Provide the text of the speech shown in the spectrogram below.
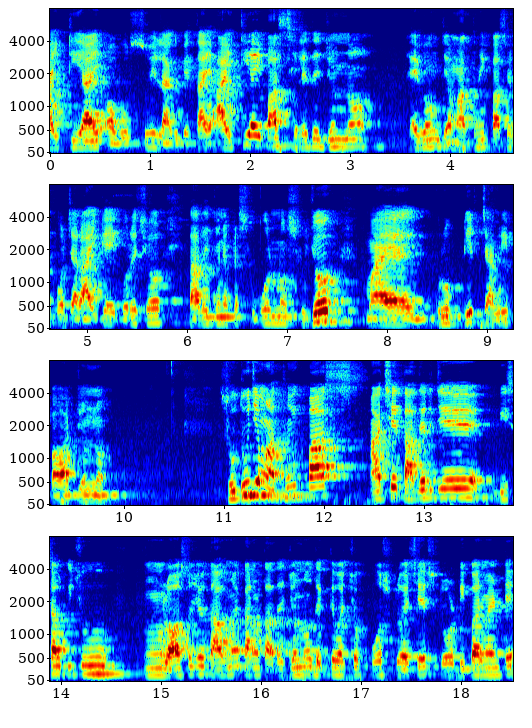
আইটিআই অবশ্যই লাগবে। তাই আইটিআই পাস ছেলেদের জন্য এবং যা মাধ্যমিক পাসের পর যারা আইটিআই করেছ, তাদের জন্য একটা সুবর্ণ সুযোগ গ্রুপ ডির চাকরি পাওয়ার জন্য। শুধু যে মাধ্যমিক পাস আছে, তাদের যে বিশাল কিছু লস হয়েছে তাও নয়, কারণ তাদের জন্য দেখতে পাচ্ছ পোস্ট রয়েছে স্টোর ডিপার্টমেন্টে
